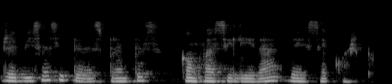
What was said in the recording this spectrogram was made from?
Revisa si te desprendes con facilidad de ese cuerpo.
